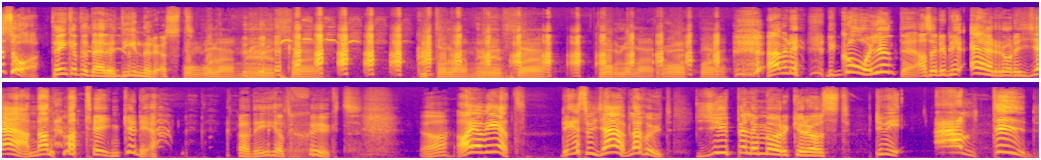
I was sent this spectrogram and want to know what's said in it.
ju så! Tänk att det där är din röst. Nej men det, det går ju inte! Alltså det blir error i hjärnan när man tänker det. Ja det är helt sjukt. Ja, ja jag vet! Det är så jävla sjukt! Djup eller mörk röst, du är alltid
